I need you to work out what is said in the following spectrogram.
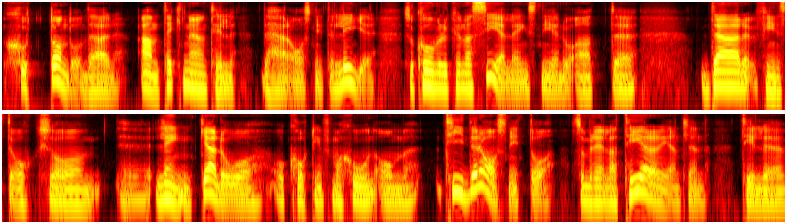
17 då, där anteckningarna till det här avsnittet ligger, så kommer du kunna se längst ner då att eh, där finns det också eh, länkar då och kort information om tidigare avsnitt då som relaterar egentligen till eh,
